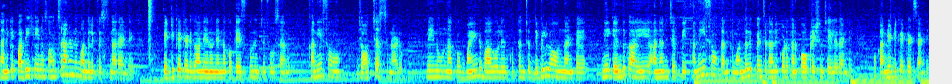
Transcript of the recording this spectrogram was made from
తనకి పదిహేను సంవత్సరాల నుండి మందులు ఇప్పిస్తున్నారండి. ఎడ్యుకేటెడ్గా నేను నిన్న ఒక కేసు గురించి చూశాను. కనీసం జాబ్ చేస్తున్నాడు. నేను నాకు మైండ్ బాగోలేదు కొంచెం దిగులుగా ఉందంటే నీకెందుకు అయి అని అని చెప్పి కనీసం తనకి మందులు ఇప్పించడానికి కూడా తన కోఆపరేషన్ చేయలేదండి. ఒక అన్ఎడ్యుకేటెడ్స్ అండి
